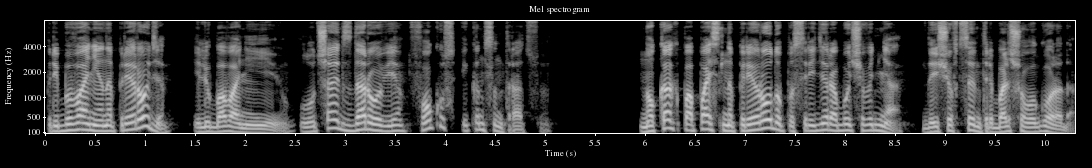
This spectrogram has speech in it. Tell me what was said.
Пребывание на природе и любование ею улучшает здоровье, фокус и концентрацию. Но как попасть на природу посреди рабочего дня, да еще в центре большого города?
